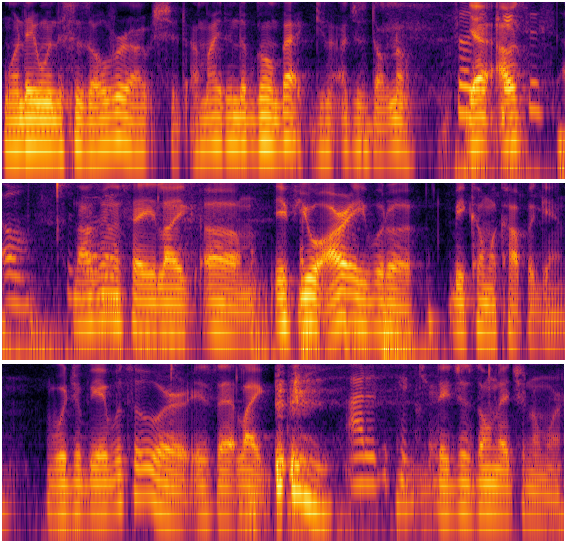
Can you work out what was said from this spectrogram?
one day when this is over, I shit I might end up going back. You know, I just don't know. so Yeah, the I was- cases. oh, so And I was gonna say like, um, if you are able to become a cop again, would you be able to, or is that like out of the picture. they just don't let you no more?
